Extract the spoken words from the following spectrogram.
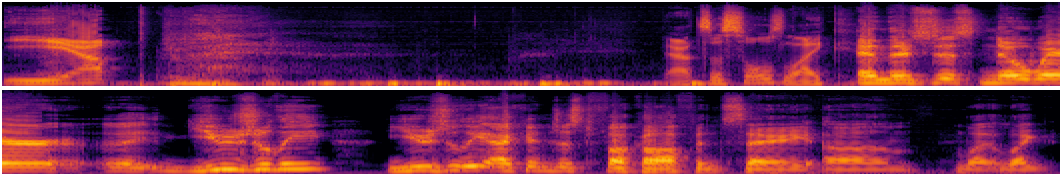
Yep. That's a Souls like. and there's just nowhere uh, usually usually i can just fuck off and say um like like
